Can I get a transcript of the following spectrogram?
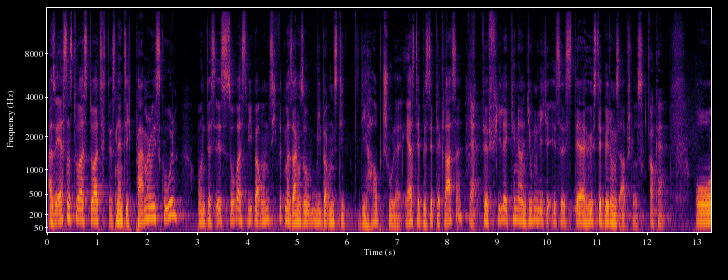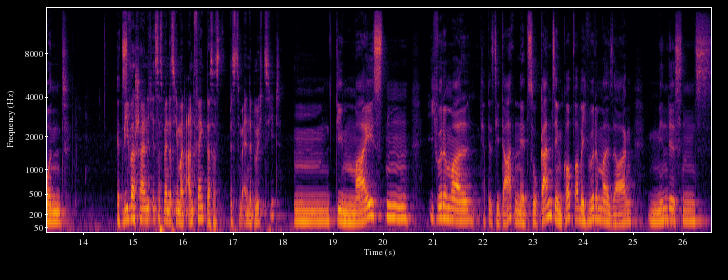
also erstens, du hast dort, das nennt sich Primary School und das ist sowas wie bei uns, ich würde mal sagen, so wie bei uns die, die Hauptschule, erste bis siebte Klasse. Ja. Für viele Kinder und Jugendliche ist es der höchste Bildungsabschluss. Okay. Und jetzt Wie wahrscheinlich ist das, wenn das jemand anfängt, dass es bis zum Ende durchzieht? Die meisten, ich würde mal, ich habe jetzt die Daten nicht so ganz im Kopf, aber ich würde mal sagen, mindestens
